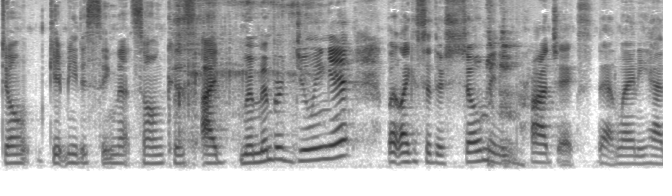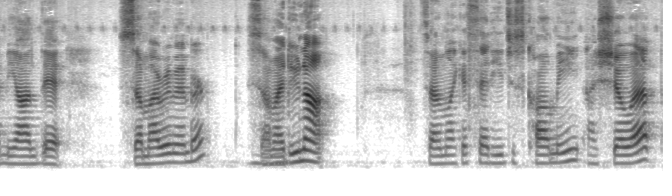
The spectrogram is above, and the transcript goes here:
don't get me to sing that song because I remember doing it. But like I said, there's so many projects that Lanny had me on that some I remember, some I do not. Some, like I said, he just called me. I show up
